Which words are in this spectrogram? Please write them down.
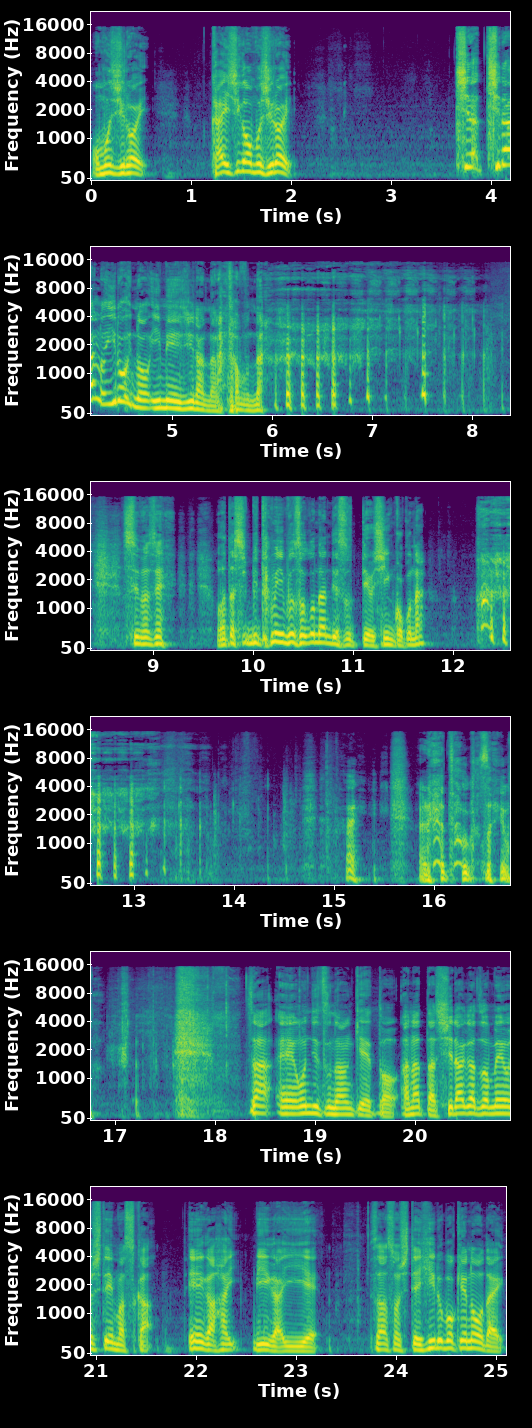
面白い。返しが面白い。チラチラの色のイメージなんだな多分な。すいません。私ビタミン不足なんですっていう申告な。は いありがとうございます。さあ、えー、本日のアンケートあなた白髪染めをしていますか？A がはい B がいいえ。さあそして昼ボケ農大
